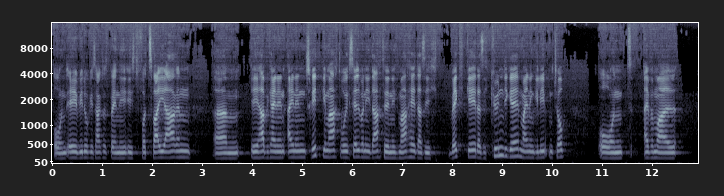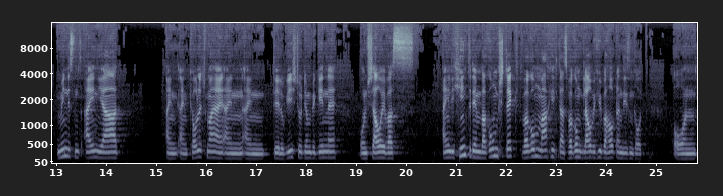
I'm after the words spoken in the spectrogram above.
Und eh, wie du gesagt hast, Benny, ist vor zwei Jahren ähm, eh, habe ich einen, einen Schritt gemacht, wo ich selber nie dachte, den ich mache, dass ich weggehe, dass ich kündige meinen geliebten Job und einfach mal mindestens ein Jahr ein, ein College mache, ein, ein, ein Theologie, Bibelstudium beginne und schaue, was eigentlich hinter dem Warum steckt, warum mache ich das, warum glaube ich überhaupt an diesen Gott. Und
